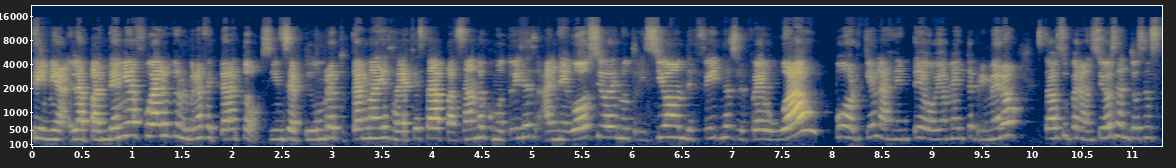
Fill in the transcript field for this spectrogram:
Sí, mira, la pandemia fue algo que nos vino a afectar a todos, incertidumbre total, nadie sabía qué estaba pasando, como tú dices, al negocio de nutrición, de fitness, le fue wow, porque la gente obviamente primero estaba súper ansiosa, entonces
